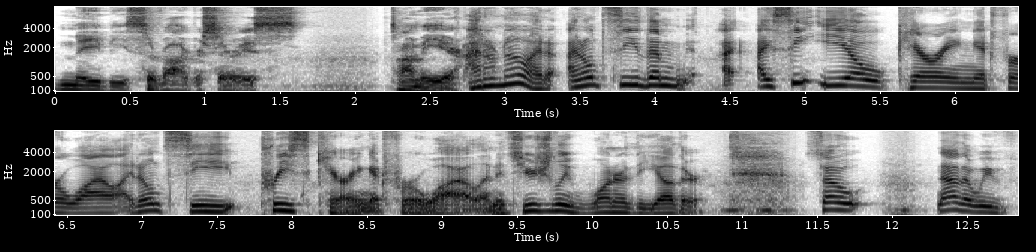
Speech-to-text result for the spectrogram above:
maybe Survivor Series time of year. I don't know. I, I don't see them. I, I see Io carrying it for a while. I don't see Priest carrying it for a while, and it's usually one or the other. So now that we've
